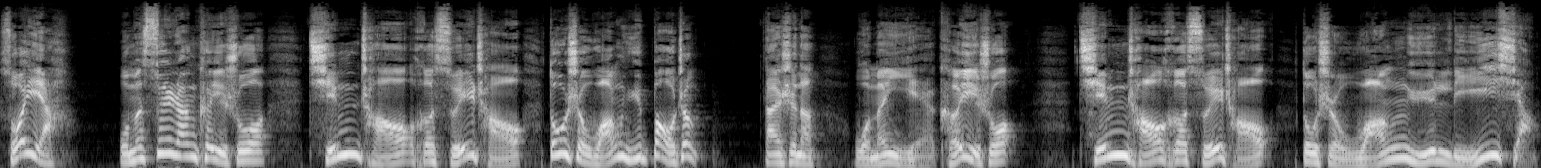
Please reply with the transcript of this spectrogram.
所以啊。我们虽然可以说秦朝和隋朝都是亡于暴政，但是呢，我们也可以说秦朝和隋朝都是亡于理想，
